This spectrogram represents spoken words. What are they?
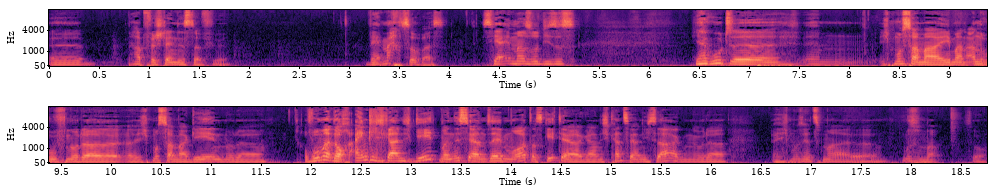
Äh, hab Verständnis dafür. Wer macht sowas? Ist ja immer so dieses, ja gut, äh, ähm, ich muss da mal jemanden anrufen oder äh, ich muss da mal gehen oder obwohl man doch eigentlich gar nicht geht, man ist ja am selben Ort, das geht ja gar nicht, kannst ja nicht sagen oder äh, ich muss jetzt mal, äh, muss mal so.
